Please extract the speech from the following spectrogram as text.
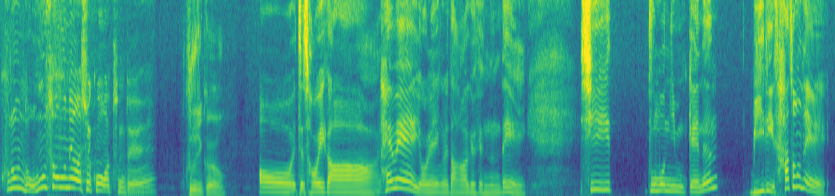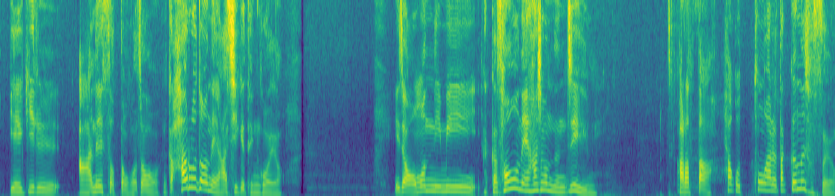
그럼 너무 서운해하실 것 같은데. 그러니까요. 어, 이제 저희가 해외 여행을 나가게 됐는데 시 부모님께는 미리 사전에 얘기를 안 했었던 거죠. 그러니까 하루 전에 아시게 된 거예요. 이제 어머님이 약간 서운해 하셨는지 알았다 하고 통화를 딱 끊으셨어요.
